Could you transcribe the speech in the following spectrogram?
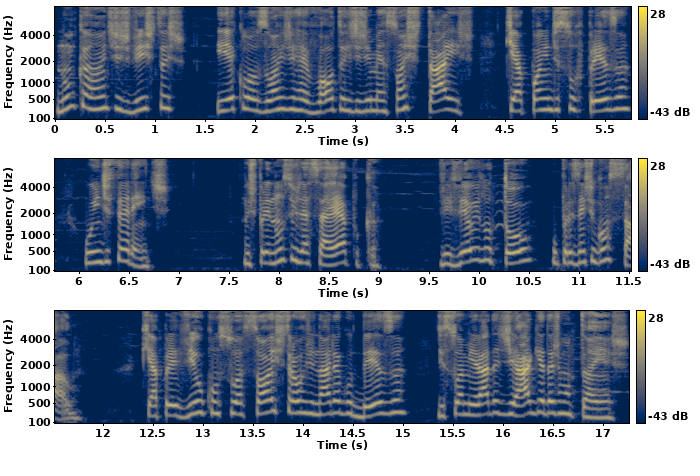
nunca antes vistas e eclosões de revoltas de dimensões tais que apanham de surpresa o indiferente. Nos prenúncios dessa época, viveu e lutou o presidente Gonçalo, que a previu com sua só extraordinária agudeza de sua mirada de águia das montanhas,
